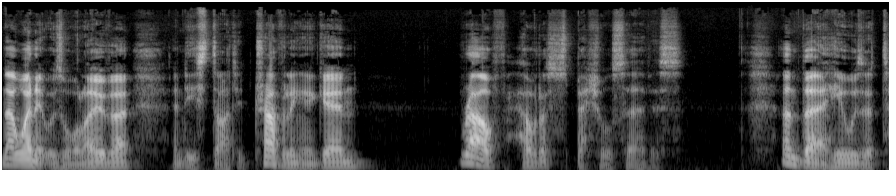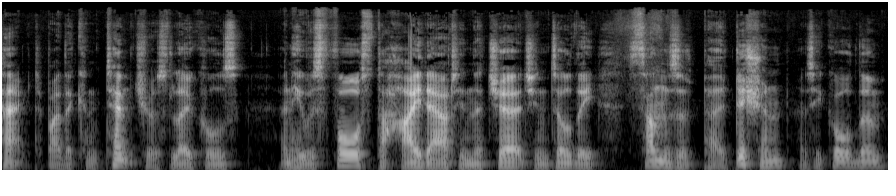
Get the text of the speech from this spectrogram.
Now, when it was all over and he started travelling again, Ralph held a special service. And there he was attacked by the contemptuous locals, and he was forced to hide out in the church until the sons of perdition, as he called them,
